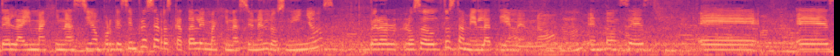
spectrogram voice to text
de la imaginación, porque siempre se rescata la imaginación en los niños, pero los adultos también la tienen, ¿no? Entonces eh, es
